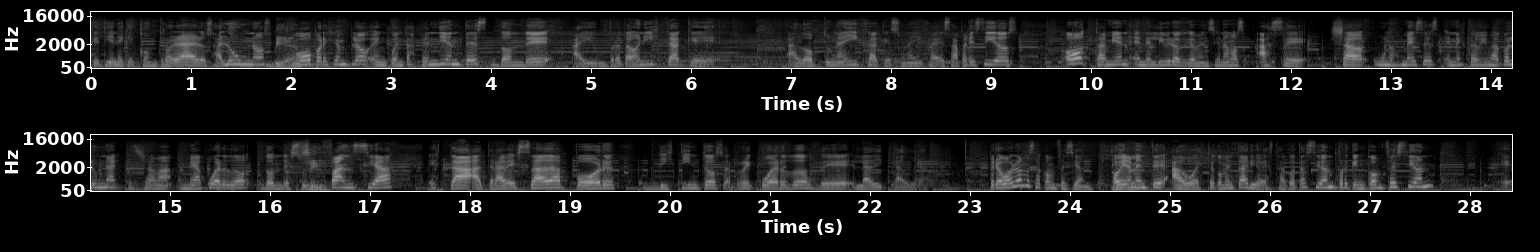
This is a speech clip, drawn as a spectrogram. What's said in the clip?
que tiene que controlar a los alumnos. Bien. O por ejemplo en Cuentas Pendientes, donde hay un protagonista que adopta una hija, que es una hija de desaparecidos. O también en el libro que mencionamos hace ya unos meses, en esta misma columna, que se llama Me Acuerdo, donde su Sí. infancia está atravesada por distintos recuerdos de la dictadura. Pero volvamos a Confesión. Obviamente hago este comentario, esta acotación, porque en Confesión eh,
